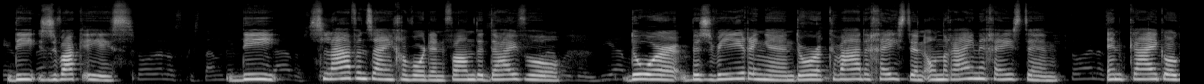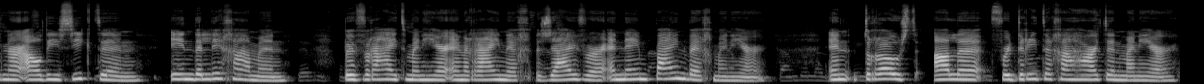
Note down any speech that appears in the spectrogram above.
die zwak is, die slaven zijn geworden van de duivel, door bezweringen, door kwade geesten, onreine geesten. En kijk ook naar al die ziekten in de lichamen. Bevrijd, mijn Heer, en reinig, zuiver en neem pijn weg, mijn Heer. En troost alle verdrietige harten, mijn Heer.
